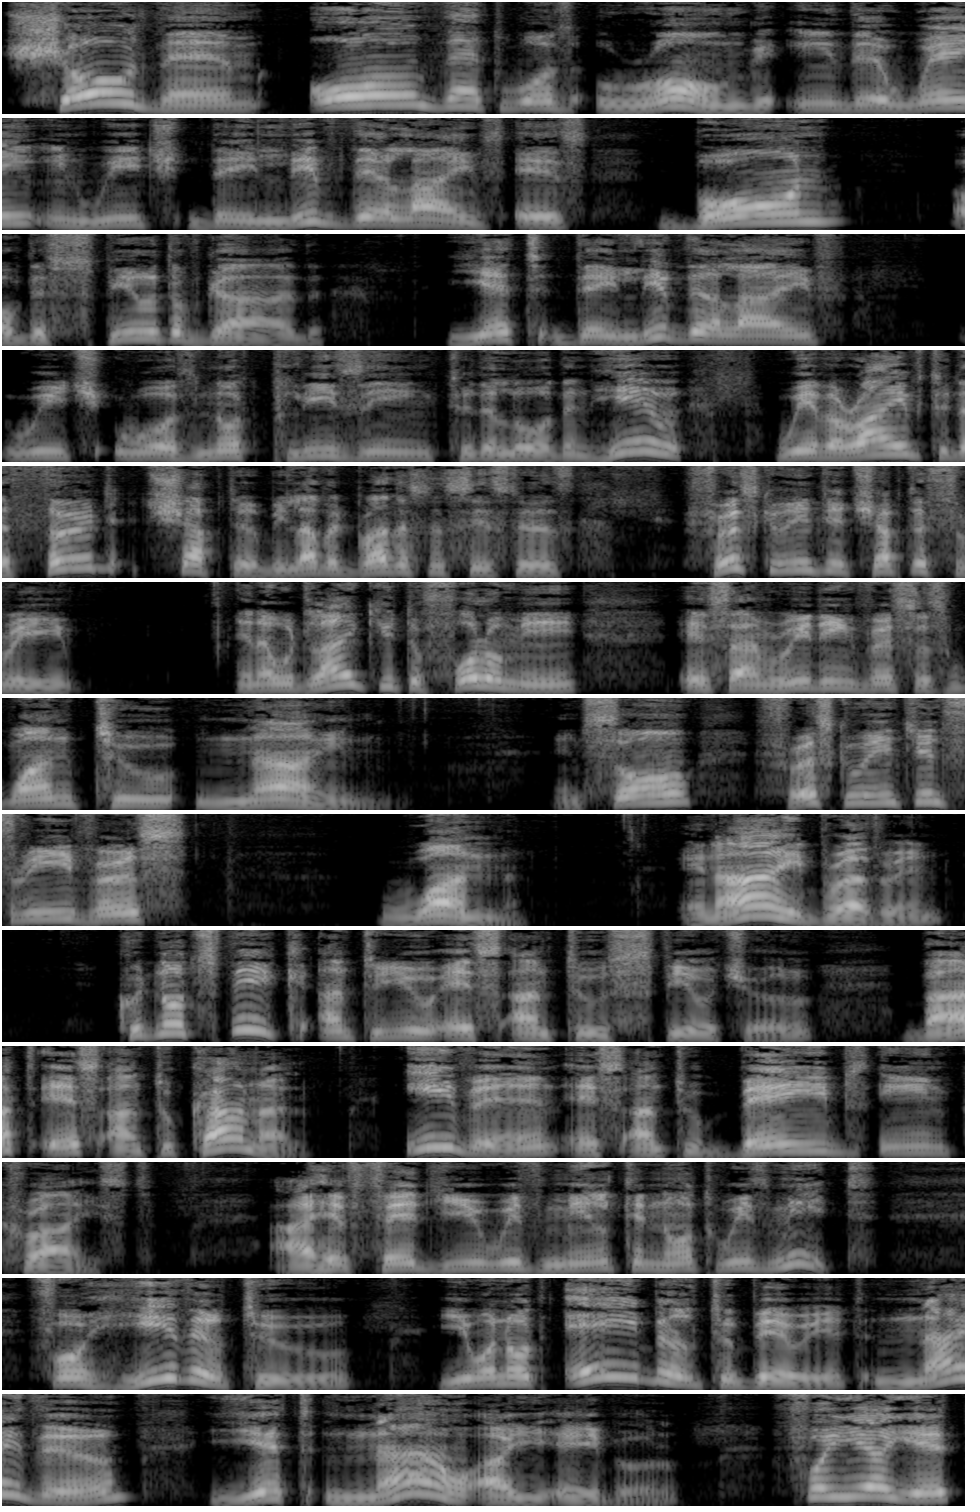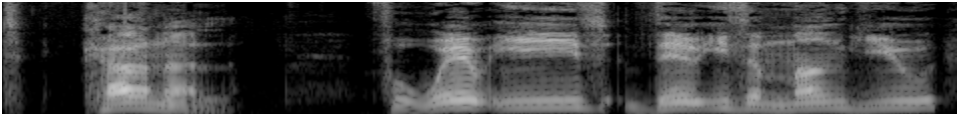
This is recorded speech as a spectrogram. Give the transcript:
showed them all that was wrong in the way in which they lived their lives as born of the Spirit of God, yet they lived their life which was not pleasing to the Lord. And here we have arrived to the third chapter, beloved brothers and sisters, 1 Corinthians chapter 3, and I would like you to follow me as I'm reading verses 1 to 9. And so, 1 Corinthians 3, verse 1. And I, brethren, could not speak unto you as unto spiritual, but as unto carnal, even as unto babes in Christ. I have fed you with milk and not with meat, for hitherto ye were not able to bear it, neither yet now are ye able, for ye are yet carnal. For where is there is among you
